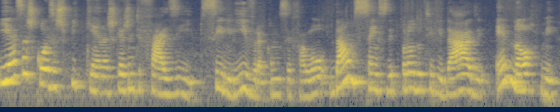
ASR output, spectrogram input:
E essas coisas pequenas que a gente faz e se livra, como você falou, dá um senso de produtividade enorme.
